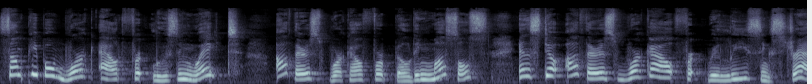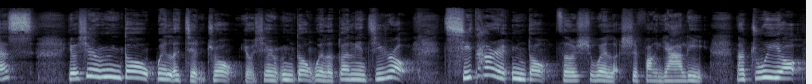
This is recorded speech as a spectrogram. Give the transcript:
some people work out for losing weight. Others work out for building muscles, and still others work out for releasing stress. 有些人运动为了减重，有些人运动为了锻炼肌肉，其他人运动则是为了释放压力。那注意哦，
